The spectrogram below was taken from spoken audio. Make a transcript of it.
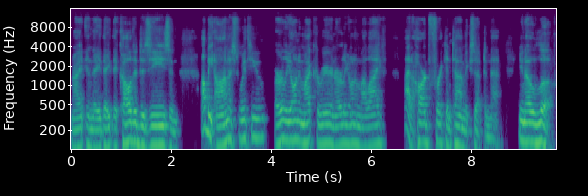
right? And they they they call it a disease. And i'll be honest with you early on in my career and early on in my life i had a hard freaking time accepting that. You know look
